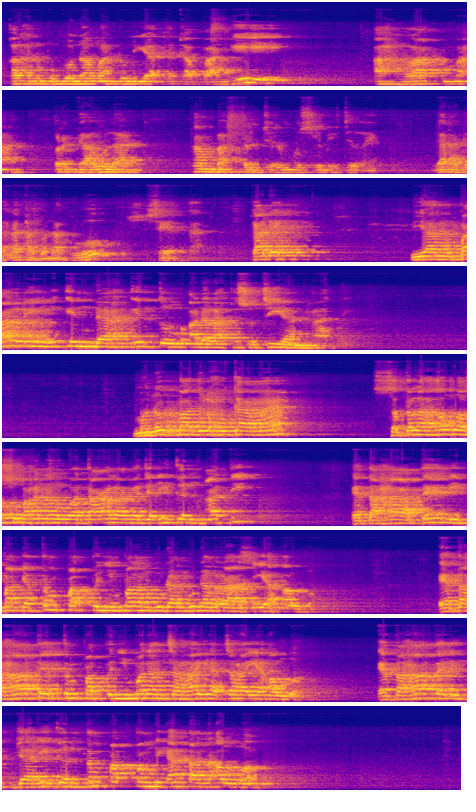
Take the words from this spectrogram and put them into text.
Kalau anu pengguna mah dunia teka pagi ahlak mah pergaulan tambah terjerumus lebih jelek. Gara-gara kagodaku setan. Kade yang paling indah itu adalah kesucian hati menurut Badul Hukama setelah Allah subhanahu wa ta'ala ngajadikan hati eta hati dipakai tempat penyimpanan gudang-gudang rahasia Allah. Eta hati tempat penyimpanan cahaya-cahaya Allah. Eta hati dijadikan tempat penglihatan Allah.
